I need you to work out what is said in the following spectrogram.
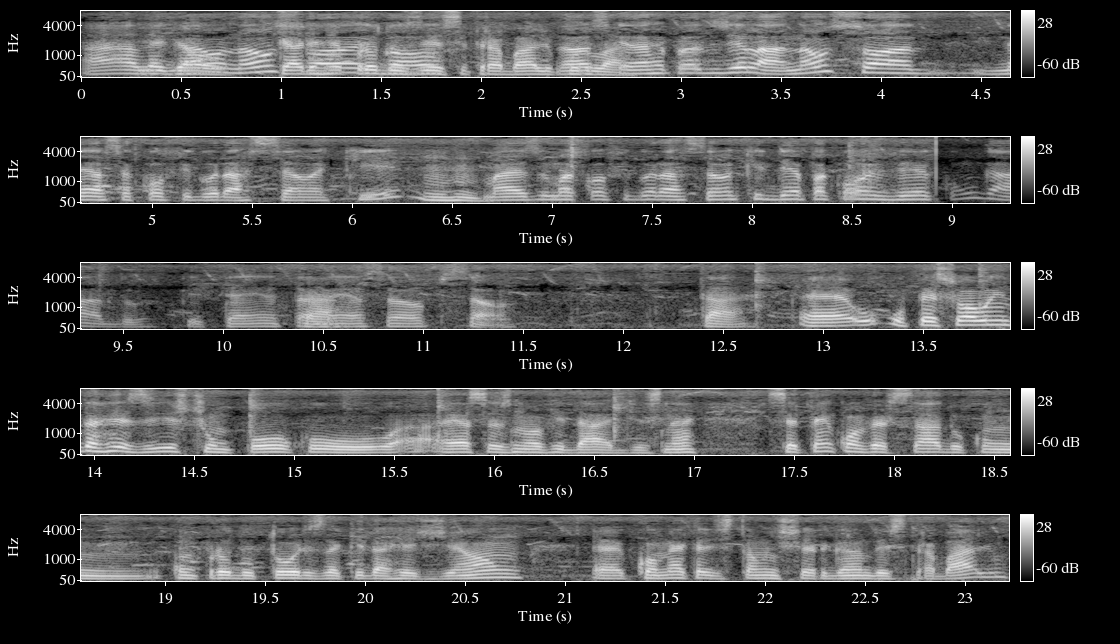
Ah, legal. Não, não Querem reproduzir igual, esse trabalho por nós lá. Queremos reproduzir lá, não só nessa configuração aqui, uhum. mas uma configuração que dê para conviver com gado, que tenha também tá. essa opção. Tá. É, o, o, pessoal ainda resiste um pouco a essas novidades, né? Você tem conversado com, com produtores aqui da região, é, como é que eles estão enxergando esse trabalho?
